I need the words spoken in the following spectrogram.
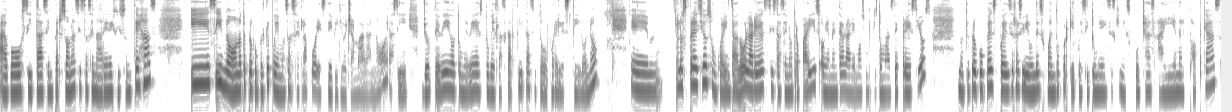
Hago citas en persona si estás en el área de Houston, Texas. Y si no, no te preocupes que podemos hacerla por este videollamada, ¿no? Así yo te veo, tú me ves, tú ves las cartitas y todo por el estilo, ¿no? Em, los precios son 40 dólares. Si estás en otro país, obviamente hablaremos un poquito más de precios. No te preocupes, puedes recibir un descuento porque pues si tú me dices que me escuchas ahí en el podcast,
